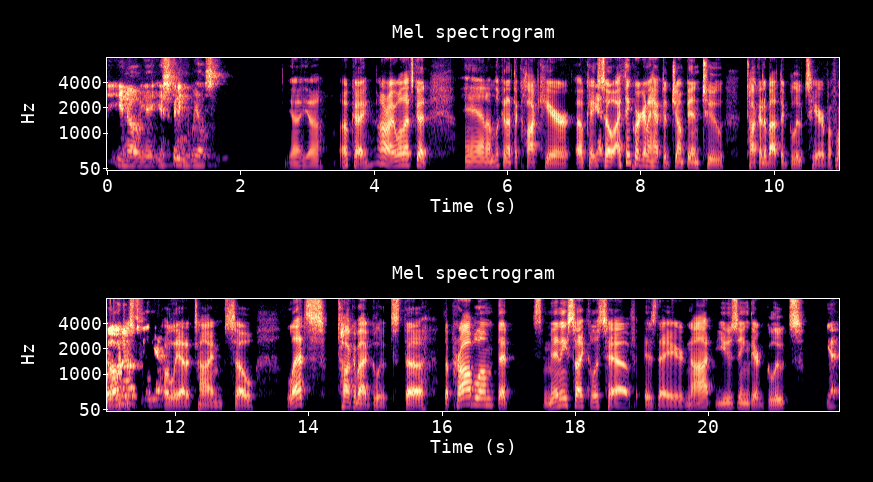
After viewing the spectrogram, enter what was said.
You know, you're, you're spinning the wheels. Yeah, yeah. Okay. All right. Well, that's good. And I'm looking at the clock here. Okay, yep. so I think we're going to have to jump into talking about the glutes here before no, we're no, just totally out of time. So let's talk about glutes. the The problem that many cyclists have is they are not using their glutes yep.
